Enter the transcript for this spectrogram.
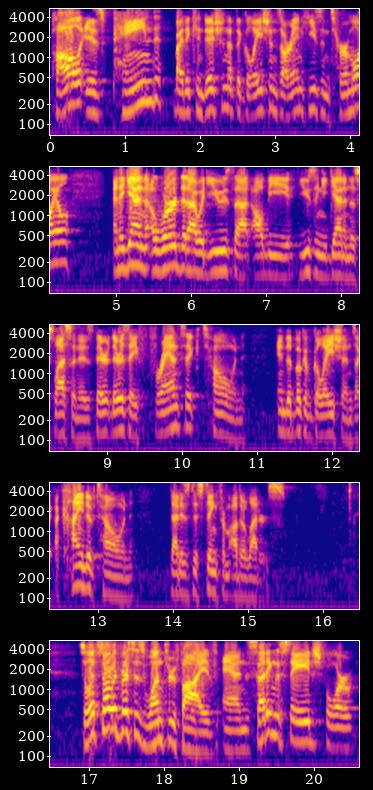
Paul is pained by the condition that the Galatians are in. He's in turmoil. And again, a word that I would use that I'll be using again in this lesson is there, there is a frantic tone in the book of Galatians, a kind of tone that is distinct from other letters. So let's start with verses 1 through 5 and setting the stage for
